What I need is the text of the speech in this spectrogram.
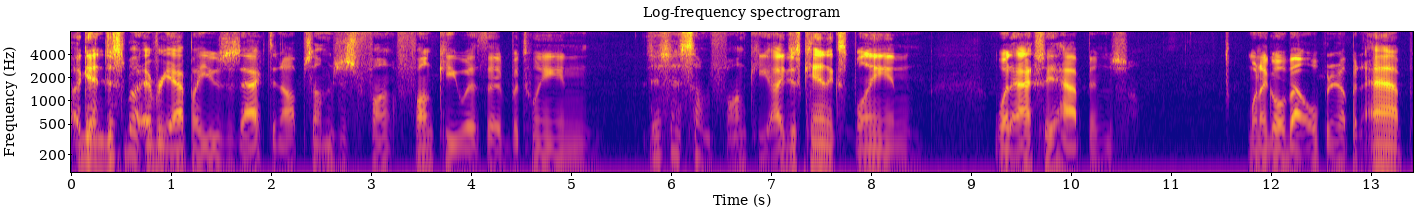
again, just about every app I use is acting up. Something's just fun funky with it. Between there's just something funky. I just can't explain what actually happens when I go about opening up an app,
